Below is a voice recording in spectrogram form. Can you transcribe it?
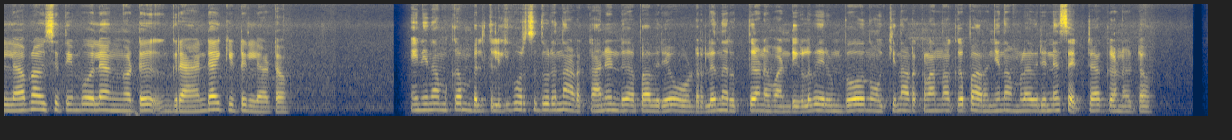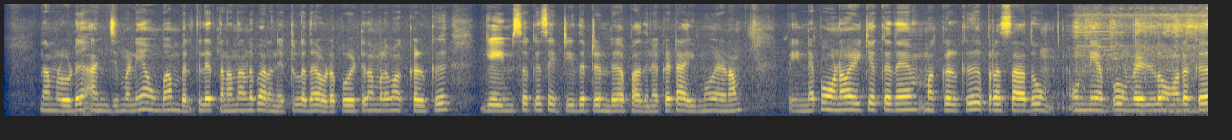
എല്ലാ പ്രാവശ്യത്തെയും പോലെ അങ്ങോട്ട് ഗ്രാൻഡ് ആക്കിയിട്ടില്ല കേട്ടോ. ഇനി നമുക്ക് അമ്പലത്തിലേക്ക് കുറച്ച് ദൂരം നടക്കാനുണ്ട്. അപ്പോൾ അവരെ ഓർഡറിൽ നിർത്തുകയാണ്. വണ്ടികൾ വരുമ്പോൾ നോക്കി നടക്കണം എന്നൊക്കെ പറഞ്ഞ് നമ്മൾ അവരെന്നെ സെറ്റാക്കുകയാണ് കേട്ടോ. നമ്മളോട് അഞ്ച് മണിയാകുമ്പോൾ അമ്പലത്തിൽ എത്തണം എന്നാണ് പറഞ്ഞിട്ടുള്ളത്. അവിടെ പോയിട്ട് നമ്മൾ മക്കൾക്ക് ഗെയിംസൊക്കെ സെറ്റ് ചെയ്തിട്ടുണ്ട്. അപ്പോൾ അതിനൊക്കെ ടൈം വേണം. പിന്നെ പോണ വഴിക്കൊക്കെ അതേ മക്കൾക്ക് പ്രസാദവും ഉണ്ണിയപ്പവും വെള്ളവും അതൊക്കെ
